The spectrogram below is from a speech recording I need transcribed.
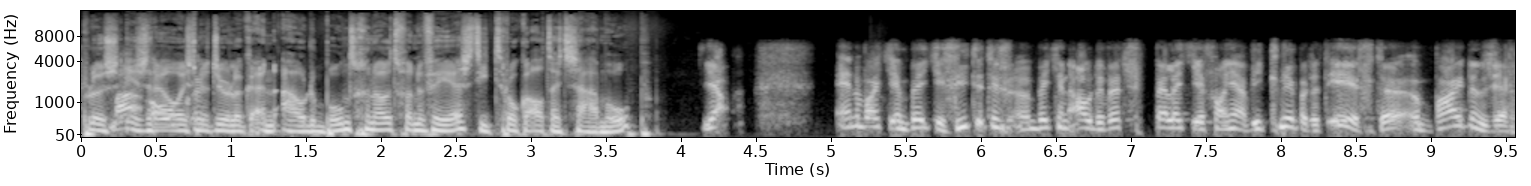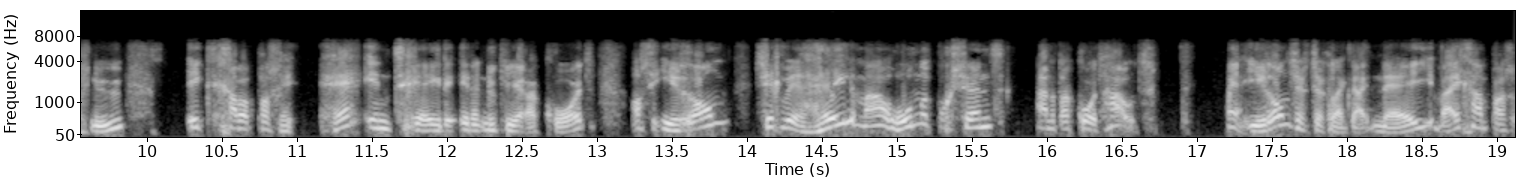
Plus Israël is natuurlijk een oude bondgenoot van de VS. Die trok altijd samen op. Ja, en wat je een beetje ziet, het is een beetje een ouderwets spelletje van ja, wie knippert het eerste? Biden zegt nu, ik ga me pas herintreden in het nucleair akkoord als Iran zich weer helemaal 100% aan het akkoord houdt. Maar Iran zegt tegelijkertijd nee, wij gaan pas,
